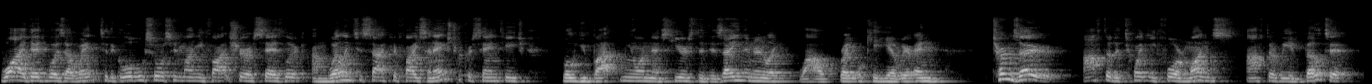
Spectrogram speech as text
what I did was I went to the global sourcing manufacturer, says, "Look, I'm willing to sacrifice an extra percentage. Will you back me on this? Here's the design." And they're like, "Wow, right, okay, yeah, we're in." Turns out, after the 24 months after we had built it,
